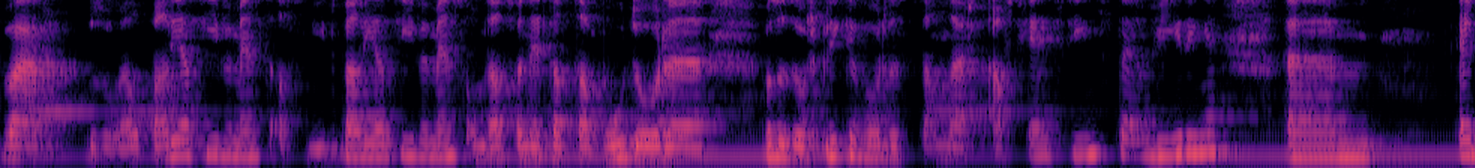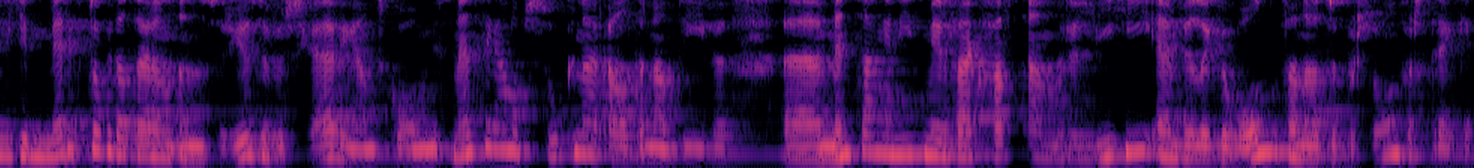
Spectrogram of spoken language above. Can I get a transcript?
waar zowel palliatieve mensen als niet-palliatieve mensen, omdat we net dat taboe door, willen doorprikken voor de standaard afscheidsdiensten en vieringen. Um, en je merkt toch dat daar een, een, serieuze verschuiving aan het komen is. Mensen gaan op zoek naar alternatieven. Uh, mensen hangen niet meer vaak vast aan religie en willen gewoon vanuit de persoon vertrekken.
